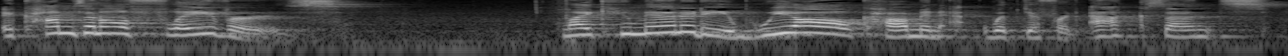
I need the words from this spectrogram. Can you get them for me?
it comes in all flavors. Like humanity, we all come in with different accents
